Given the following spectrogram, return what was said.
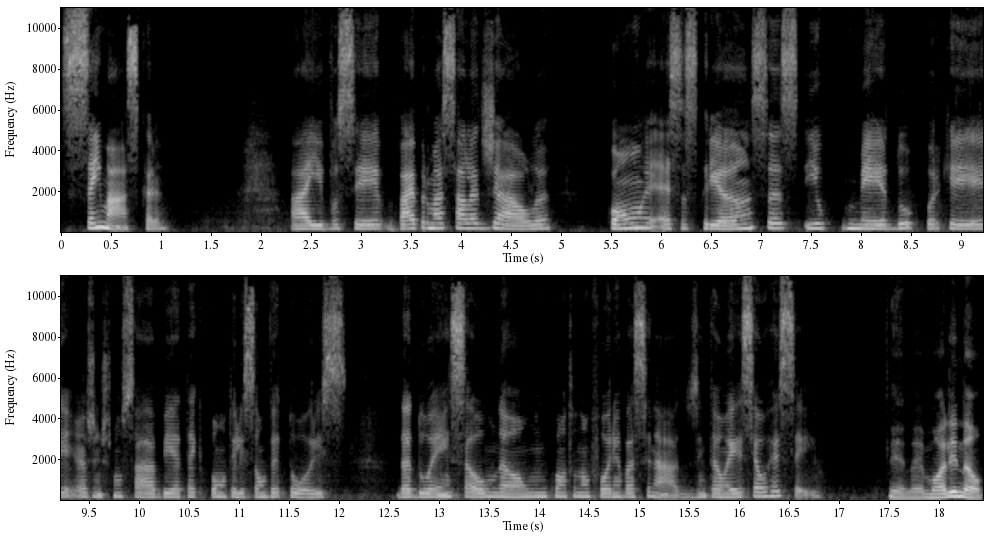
sem máscara. Aí você vai para uma sala de aula com essas crianças e o medo, porque a gente não sabe até que ponto eles são vetores da doença ou não enquanto não forem vacinados. Então, esse é o receio. É, não é mole não.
